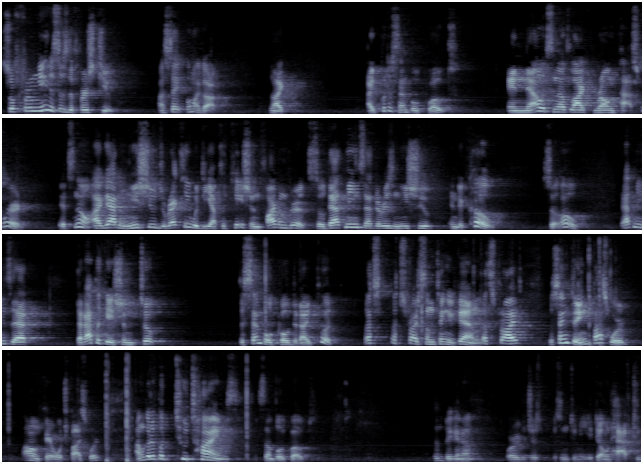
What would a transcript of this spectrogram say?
So for me, this is the first cue. I say, oh my God, like I put a simple quote, and now it's not like wrong password. It's no, I got an issue directly with the application 500. So that means that there is an issue in the code. So, oh, that means that that application took the sample code that I put. Let's, let's try something again. Let's try the same thing, password. I don't care which password. I'm going to put two times sample quote. Is it big enough? Or you just listen to me, you don't have to.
